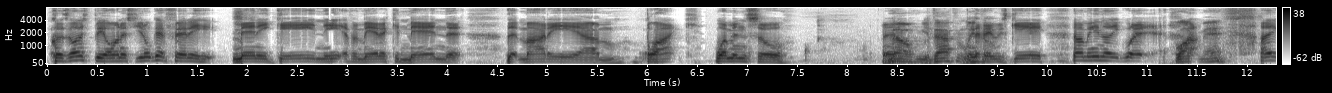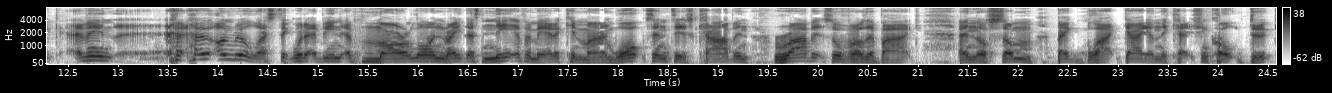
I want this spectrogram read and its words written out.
Because let's be honest, you don't get very many gay Native American men that that marry um, black women. So No, you definitely if he don't. was gay, no, I mean like what. Black men. Like, I mean, how unrealistic would it have been if Marlon, right, this Native American man, walks into his cabin, rabbits over the back, and there's some big black guy in the kitchen called Duke,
